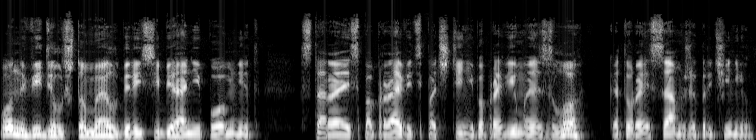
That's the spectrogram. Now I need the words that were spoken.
Он видел, что Мелбери себя не помнит, стараясь поправить почти непоправимое зло, которое сам же причинил,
